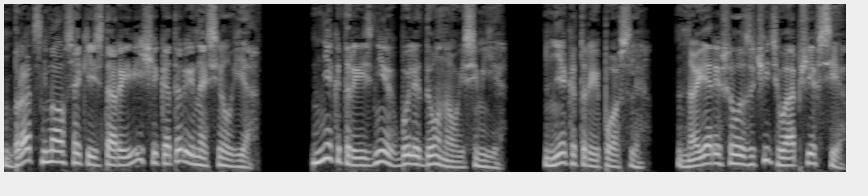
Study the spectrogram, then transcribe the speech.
Брат снимал всякие старые вещи, которые носил я. Некоторые из них были до новой семьи, некоторые после. Но я решил изучить вообще все.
